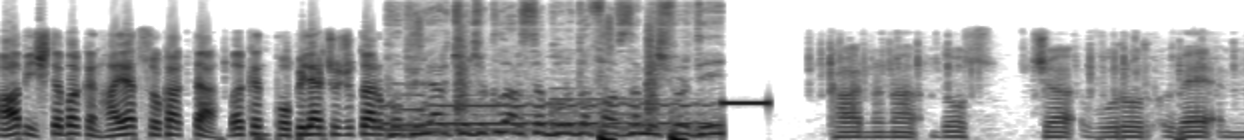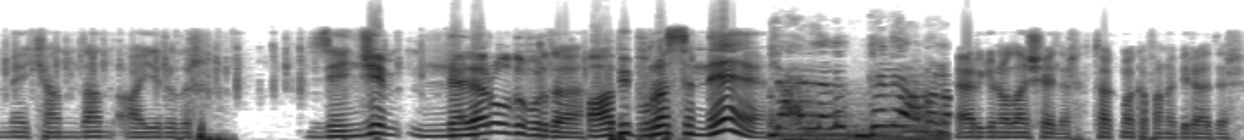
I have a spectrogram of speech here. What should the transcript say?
Abi işte bakın hayat sokakta. Bakın popüler çocuklar Popüler çocuklarsa burada fazla meşhur değil. karnına dostça vurur ve mekandan ayrılır. Zencim neler oldu burada? Abi burası ne? Her gün olan şeyler. Takma kafana birader.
